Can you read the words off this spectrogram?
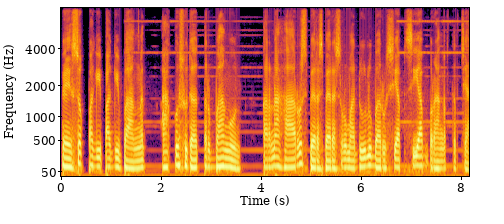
Besok pagi-pagi banget aku sudah terbangun karena harus beres-beres rumah dulu baru siap-siap berangkat kerja.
